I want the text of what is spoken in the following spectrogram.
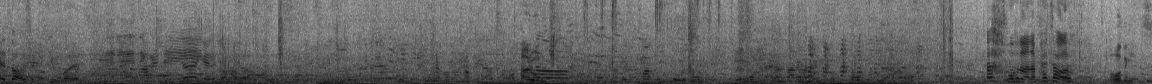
feel like the dog is like human. You don't get it from here. Hello. 我懒得拍照了。 The whole thing is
